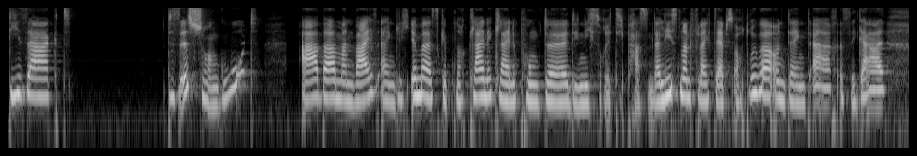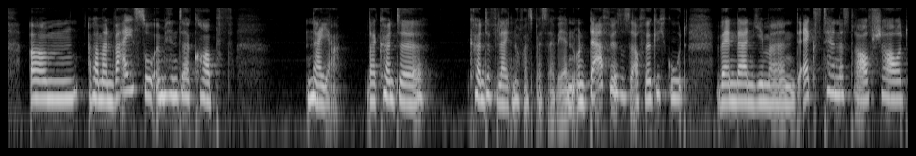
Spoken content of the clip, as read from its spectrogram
die sagt, das ist schon gut, aber man weiß eigentlich immer, es gibt noch kleine, kleine Punkte, die nicht so richtig passen. Da liest man vielleicht selbst auch drüber und denkt, ach, ist egal. Ähm, aber man weiß so im Hinterkopf, naja, da könnte, könnte vielleicht noch was besser werden. Und dafür ist es auch wirklich gut, wenn dann jemand externes draufschaut.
